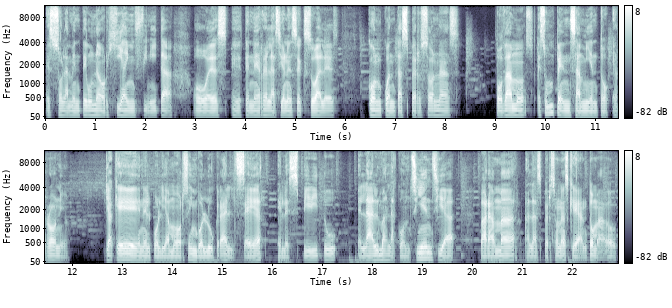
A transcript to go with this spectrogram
es solamente una orgía infinita o es eh, tener relaciones sexuales con cuantas personas podamos, es un pensamiento erróneo, ya que en el poliamor se involucra el ser, el espíritu el alma, la conciencia para amar a las personas que han tomado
